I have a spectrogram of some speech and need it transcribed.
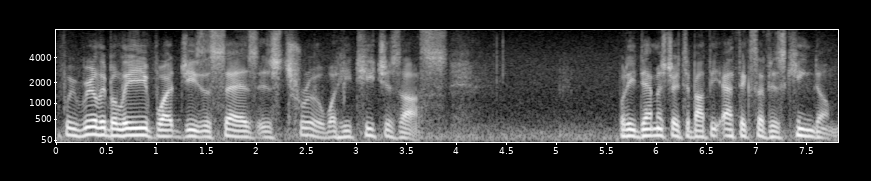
If we really believe what Jesus says is true, what he teaches us, what he demonstrates about the ethics of his kingdom,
